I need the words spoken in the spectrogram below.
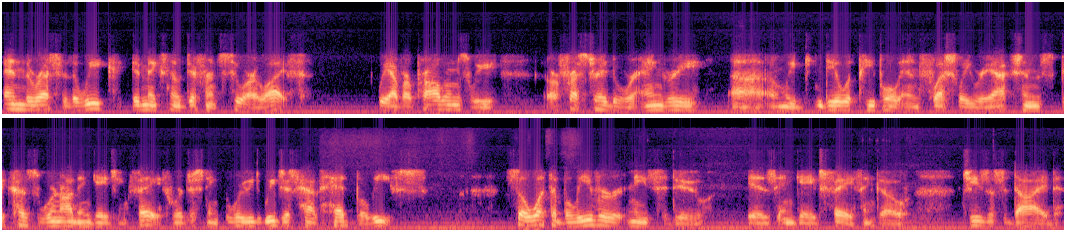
and the rest of the week, it makes no difference to our life. We have our problems. We are frustrated. We're angry. Uh, and we deal with people in fleshly reactions because we're not engaging faith. We're just in, we we just have head beliefs. So what the believer needs to do is engage faith and go, Jesus died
